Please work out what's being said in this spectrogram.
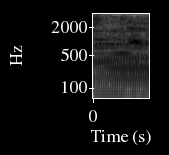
watched.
